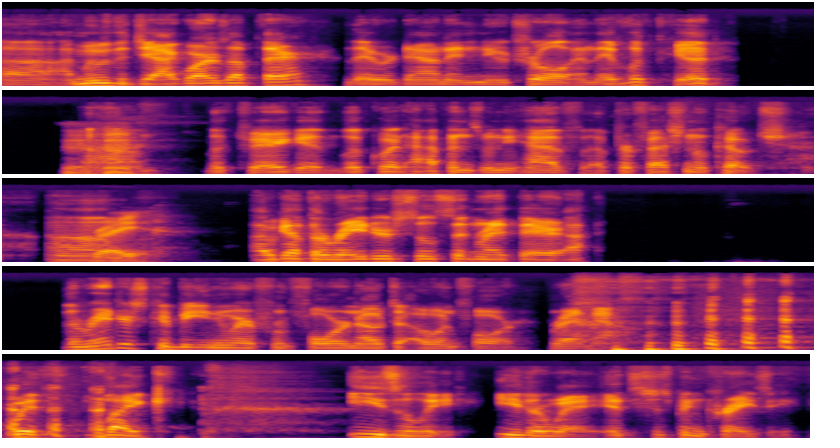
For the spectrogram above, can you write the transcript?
Uh, I moved the Jaguars up there. They were down in neutral and they've looked good. Mm-hmm. Um, looked very good. Look what happens when you have a professional coach. Um, right. I've got the Raiders still sitting right there. I, the Raiders could be anywhere from 4 0 to 0 and 4 right now. with like easily either way. It's just been crazy.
